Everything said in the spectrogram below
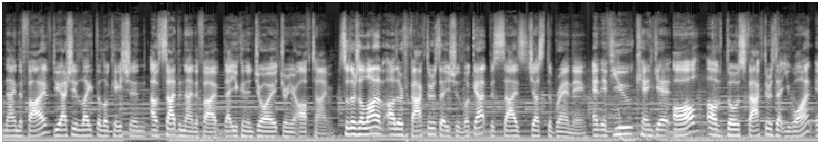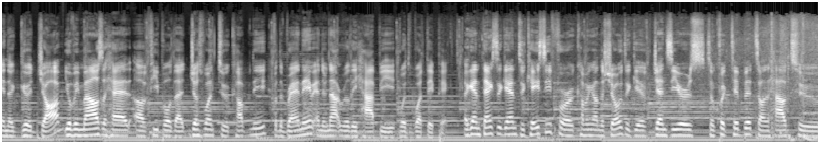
nine to five. Do you actually like the location outside the nine to five that you can enjoy during your off time? So there's a lot of other factors that you should look at besides just the brand name. And if you can get all of those factors that you want in a good job, you'll be miles ahead of people that just went to a company for the brand name and they're not really happy with what they picked. Again, thanks again to Casey for coming on the show to give Gen Zers some quick tidbits on how to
